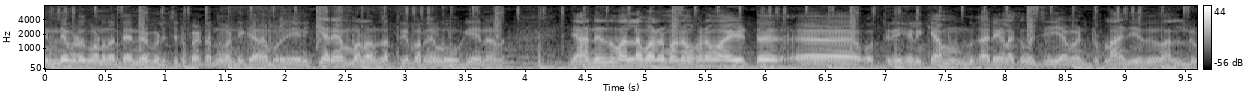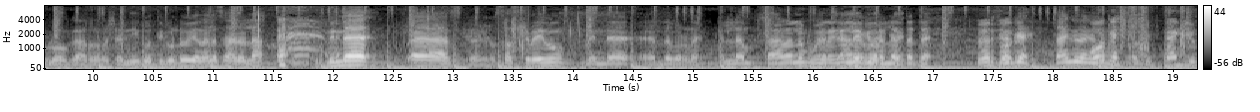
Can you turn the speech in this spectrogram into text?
നിന്നെ ഇവിടെ കൊണ്ടുവന്നിട്ട് എന്നെ വിളിച്ചിട്ട് പെട്ടെന്ന് വണ്ടി കയറാൻ പറഞ്ഞു എനിക്കറിയാൻ പാടില്ല സത്യം പറഞ്ഞ വ്ളോഗ് ചെയ്യാനാണ്. ഞാനിത് നല്ല വളരെ മനോഹരമായിട്ട് ഒത്തിരി ഹെലിക്കാമും കാര്യങ്ങളൊക്കെ വെച്ച് ചെയ്യാൻ വേണ്ടിയിട്ട് പ്ലാൻ ചെയ്ത് നല്ലൊരു ബ്ലോഗായിരുന്നു പക്ഷെ നീ കൊത്തിക്കൊണ്ട് പോയി നല്ല സാരമല്ല. നിന്റെ സബ്സ്ക്രൈബും നിന്റെ എന്താ പറയണേ എല്ലാം ചാനലും ഉയരങ്ങളിലേക്ക് വരട്ടെ. Okay thank you okay thank you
